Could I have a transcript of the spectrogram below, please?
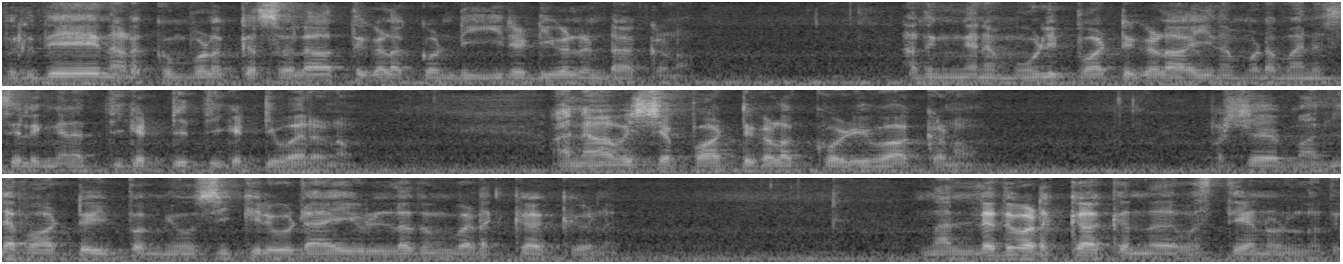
വെറുതെ നടക്കുമ്പോഴൊക്കെ സ്വലാത്തുകളെ കൊണ്ട് ഈരടികൾ ഉണ്ടാക്കണം. അതിങ്ങനെ മൂളിപ്പാട്ടുകളായി നമ്മുടെ മനസ്സിൽ ഇങ്ങനെ തികട്ടി തികട്ടി വരണം. അനാവശ്യ പാട്ടുകളൊക്കെ ഒഴിവാക്കണം. പക്ഷേ നല്ല പാട്ട് ഇപ്പം മ്യൂസിക്കിലൂടായി ഉള്ളതും വടക്കാക്കുകയാണ് നല്ലത് വടക്കാക്കുന്ന അവസ്ഥയാണ് ഉള്ളത്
